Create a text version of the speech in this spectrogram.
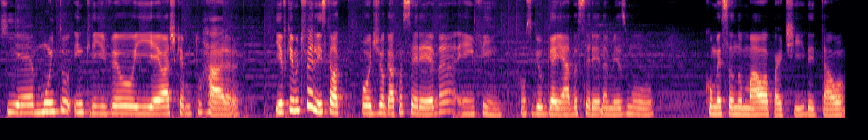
que é muito incrível e eu acho que é muito rara. E eu fiquei muito feliz que ela pôde jogar com a Serena, enfim, conseguiu ganhar da Serena mesmo começando mal a partida e tal.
